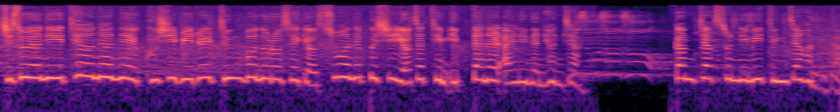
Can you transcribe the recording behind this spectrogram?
지소연이 태어난 해 90일을 등번호로 새겨 수원FC 여자팀 입단을 알리는 현장. 깜짝 손님이 등장합니다.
